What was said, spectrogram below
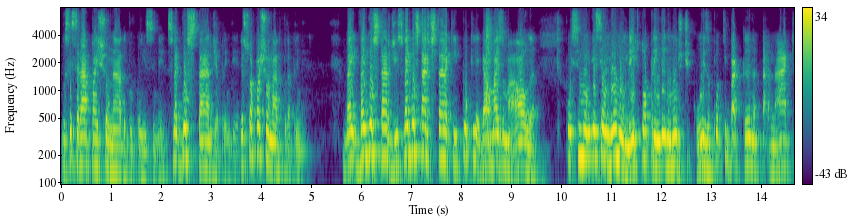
Você será apaixonado por conhecimento. Você vai gostar de aprender. Eu sou apaixonado por aprender. Vai, vai gostar disso, vai gostar de estar aqui. Pô, que legal, mais uma aula. Pô, esse, esse é o meu momento, estou aprendendo um monte de coisa. Pô, que bacana, Tanakh,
